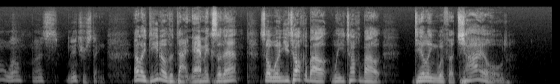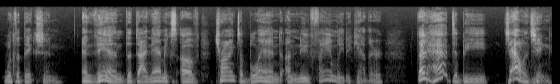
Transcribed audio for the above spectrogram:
oh, well, that's interesting. I'm like, do you know the dynamics of that? So when you talk about, when you talk about dealing with a child with addiction, and then the dynamics of trying to blend a new family together, that had to be challenging.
